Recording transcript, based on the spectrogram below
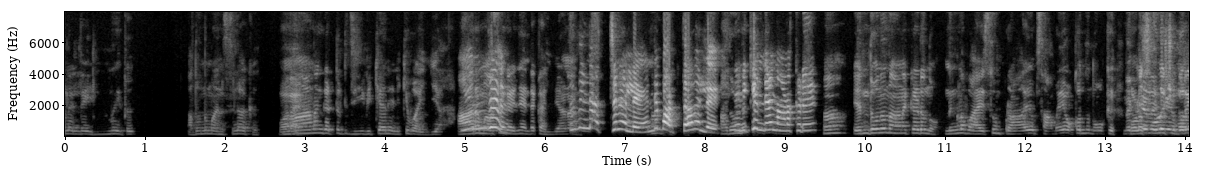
അല്ല ഇന്ന് ഇത്? അതൊന്ന് മനസ്സിലാക്ക്. മോനെ. നാണം കെട്ടിട്ട് ജീവിക്കാൻ എനിക്ക് വയ്യ. ആറ് മാസം കഴിഞ്ഞ എന്റെ കല്യാണം നിന്റെ അച്ഛനല്ലേ? എന്റെ ഭർത്താവല്ലേ? എനിക്ക് എന്താ നാണക്കേട്? ആ എന്തോന്ന് നാണക്കേടുന്നോ? നിങ്ങളെ വയസ്സും പ്രായവും സമയവും ഒക്കെ ഒന്ന് നോക്ക്. കൊളസ്ട്രോൾ കൊളസ്ട്രോൾ ഷുഗർ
